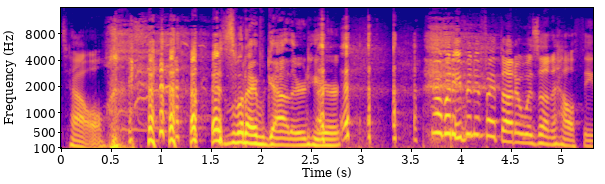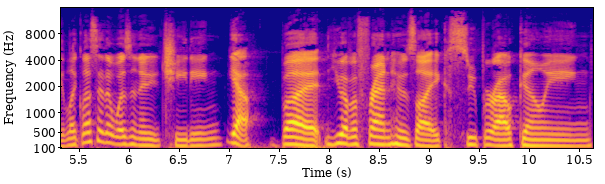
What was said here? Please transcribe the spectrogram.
tell. That's what I've gathered here. no, but even if I thought it was unhealthy, like let's say there wasn't any cheating, Yeah. but you have a friend who's like super outgoing,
